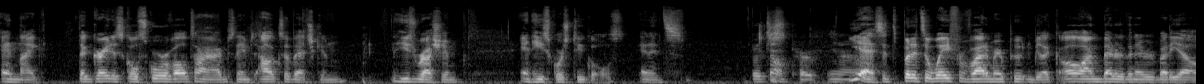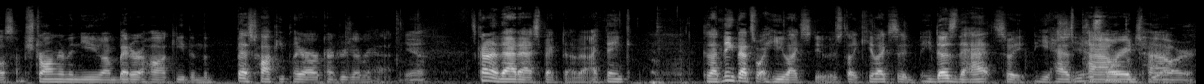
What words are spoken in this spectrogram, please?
and like the greatest goal scorer of all time, his name's Alex Ovechkin. He's Russian, and he scores two goals, and it's but it's just- you know. yes, it's but it's a way for Vladimir Putin to be like, oh, I'm better than everybody else. I'm stronger than you. I'm better at hockey than the best hockey player our country's ever had. Yeah. It's kind of that aspect of it. I think. Because I think that's what he likes to do. Is like he likes to he does that so he, he has power and the just be power.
